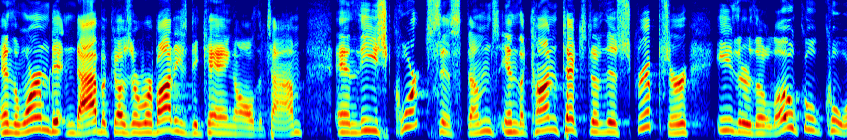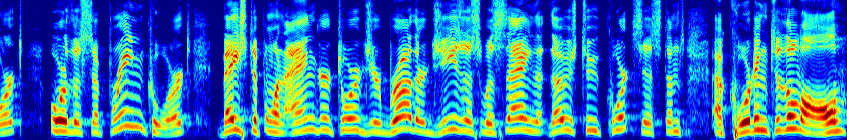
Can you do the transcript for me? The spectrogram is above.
and the worm didn't die because there were bodies decaying all the time. And these court systems, in the context of this scripture, either the local court or the Supreme Court, based upon anger towards your brother, Jesus was saying that those two court systems, according to the law,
